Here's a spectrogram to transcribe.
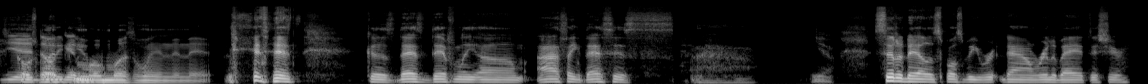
Yeah, Coach don't Buddy get more must win than that. Because that's definitely um I think that's his. Uh, yeah, Citadel is supposed to be re- down really bad this year.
